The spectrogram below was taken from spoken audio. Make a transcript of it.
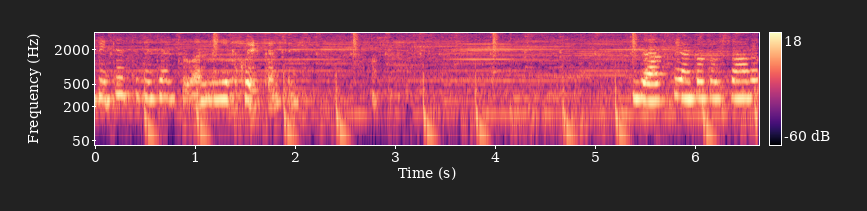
ಬಿದ್ದದ್ದು ಬಿದ್ದದ್ದು ಅಲ್ಲಿ ಇಟ್ಕೊ ಇಟ್ಕೊಂತೀನಿ ಜಾಸ್ತಿ ಅಂಟೋದು ಹುಷಾರು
